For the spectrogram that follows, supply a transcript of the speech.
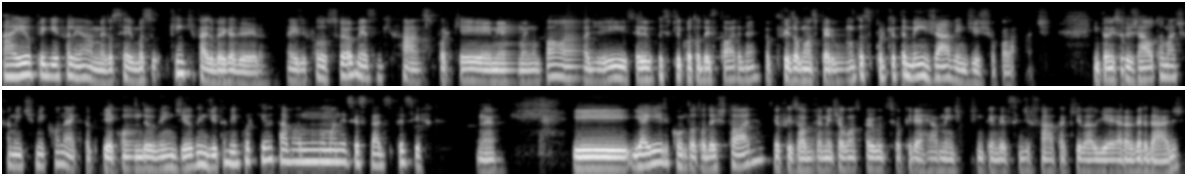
Aí eu peguei e falei, ah, mas você, mas quem que faz o brigadeiro? Ele falou, sou eu mesmo que faço, porque minha mãe não pode, isso. Ele explicou toda a história, né? Eu fiz algumas perguntas, porque eu também já vendi chocolate. Então isso já automaticamente me conecta, porque quando eu vendi, eu vendi também porque eu estava numa necessidade específica, né? E, e aí ele contou toda a história. Eu fiz, obviamente, algumas perguntas que eu queria realmente entender se de fato aquilo ali era verdade.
